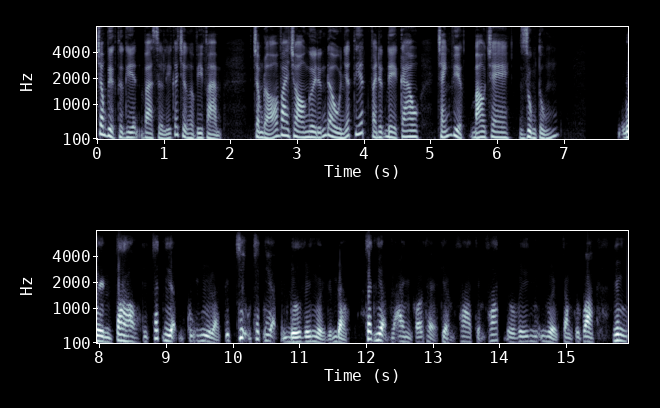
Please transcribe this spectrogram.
trong việc thực hiện và xử lý các trường hợp vi phạm. Trong đó, vai trò người đứng đầu nhất thiết phải được đề cao, tránh việc bao che, dung túng. Nên cao cái trách nhiệm cũng như là cái chịu trách nhiệm đối với người đứng đầu trách nhiệm là anh có thể kiểm tra kiểm soát đối với những người trong cơ quan nhưng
